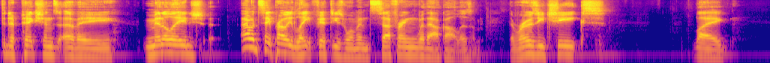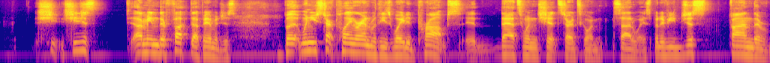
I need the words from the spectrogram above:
the depictions of a middle aged, I would say probably late 50s woman suffering with alcoholism. The rosy cheeks, like, she, she just, I mean, they're fucked up images. But when you start playing around with these weighted prompts, it, that's when shit starts going sideways. But if you just find the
